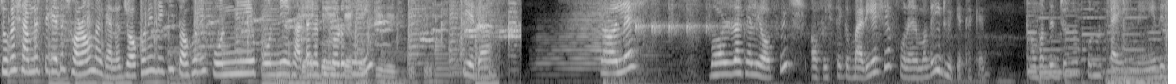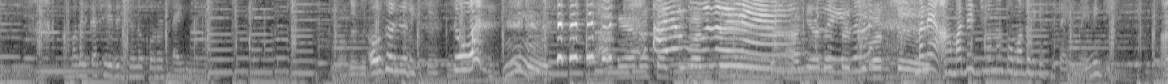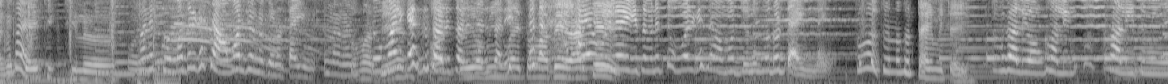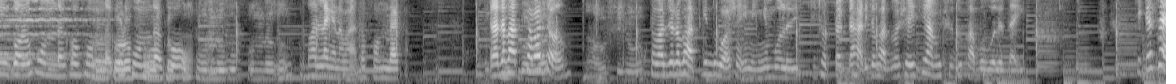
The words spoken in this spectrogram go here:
চোখের সামনের থেকে এটা সরাও না কেন? যখনই দেখি তখনই ফোন নিয়ে ফোন নিয়ে ঘাটাঘাটি করো তুমি। কি এটা? তাহলে বড়রা খালি অফিস অফিস থেকে বাড়ি এসে ফোনের মধ্যেই ঢুকে থাকে। আমাদের জন্য কোনো টাইম নেই এদের। আমাদের কাছে এদের জন্য কোনো টাইম নেই। ও সরি সরি তোমার মানে আমাদের জন্য তোমাদের কাছে টাইম নেই নাকি? আগেরটাই ঠিক ছিল। মানে তোমাদের কাছে আমার জন্য কোনো টাইম না না তোমার কাছে সরি সরি সরি সরি তোমাদের, আর কে? মানে তোমার কাছে আমার জন্য কোনো টাইম নেই। তোমার জন্য তো টাইমই টাইম তুমি খালি খালি খালি তুমি করো ফোন দেখো ফোন দেখো ফোন দেখো। ফোন দেখো ফোন দেখো। ভালো লাগে না আমার এত ফোন দেখা। রাতে ভাত খাবা তো? তোমার জন্য ভাত কিন্তু বসাইনি আমি বলে দিচ্ছি ছোট্ট একটা হাঁড়িতে ভাত বসাইছি আমি শুধু খাব বলে তাই। ঠিক আছে?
